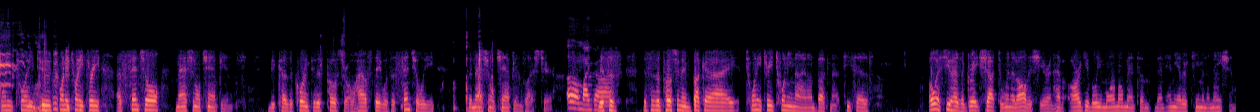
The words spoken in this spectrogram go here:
2022 2023 Essential National Champions. Because according to this poster, Ohio State was essentially the national champions last year. Oh my god! This is this is a poster named Buckeye 2329 on Bucknuts. He says OSU has a great shot to win it all this year and have arguably more momentum than any other team in the nation.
